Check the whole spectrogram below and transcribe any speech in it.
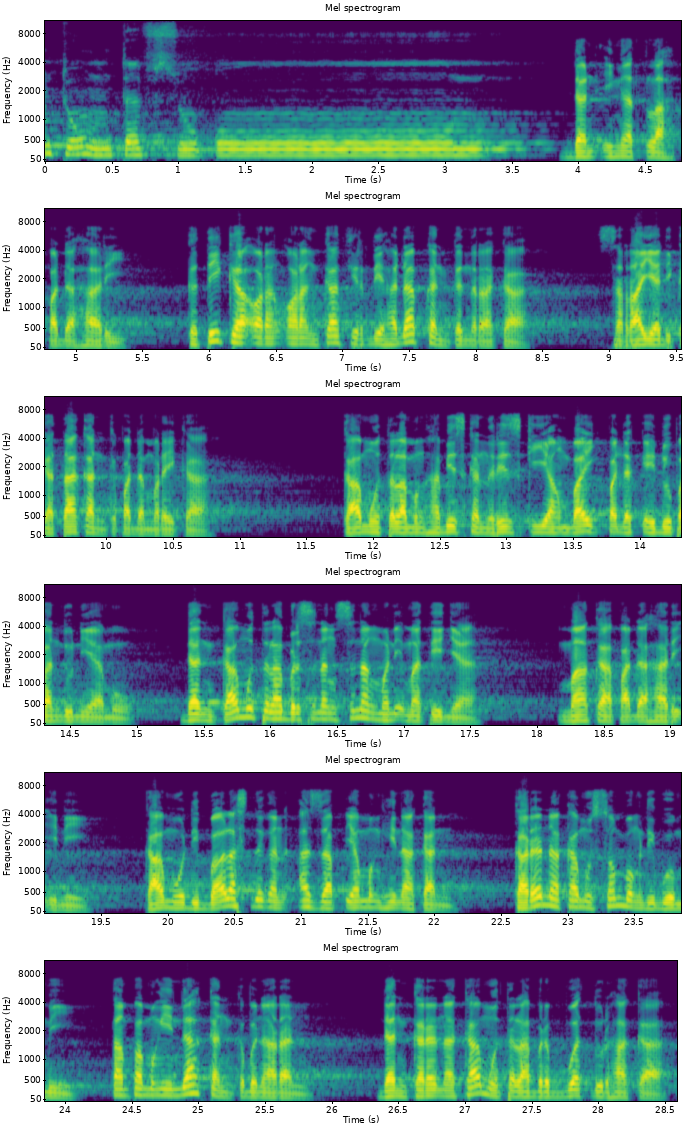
كنتم تفسقون Dan ingatlah pada hari ketika orang-orang kafir dihadapkan ke neraka, seraya dikatakan kepada mereka, Kamu telah menghabiskan rizki yang baik pada kehidupan duniamu, dan kamu telah bersenang-senang menikmatinya, maka pada hari ini kamu dibalas dengan azab yang menghinakan karena kamu sombong di bumi tanpa mengindahkan kebenaran dan karena kamu telah berbuat durhaka,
